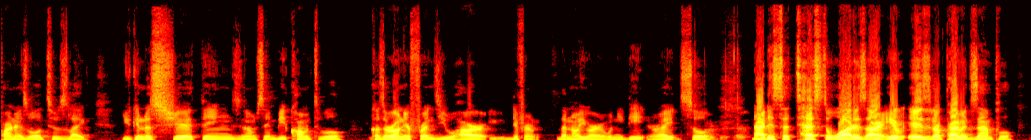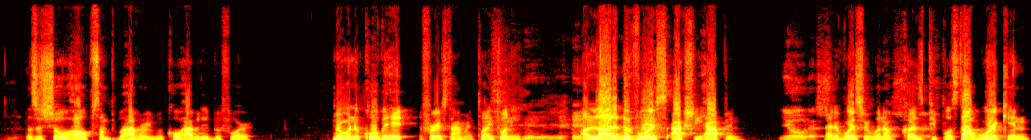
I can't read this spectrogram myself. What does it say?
partner as well too. Is like you can just share things, you know what I'm saying, be comfortable. Because around your friends you are different than how you are when you date, right? So 100%. that is to test the waters. All right, here is a prime example. This will show how some people haven't even cohabited before. Remember when the COVID hit the first time in 2020? A lot of divorce actually happened. Yo, that's That divorce rate went up because people stopped working,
